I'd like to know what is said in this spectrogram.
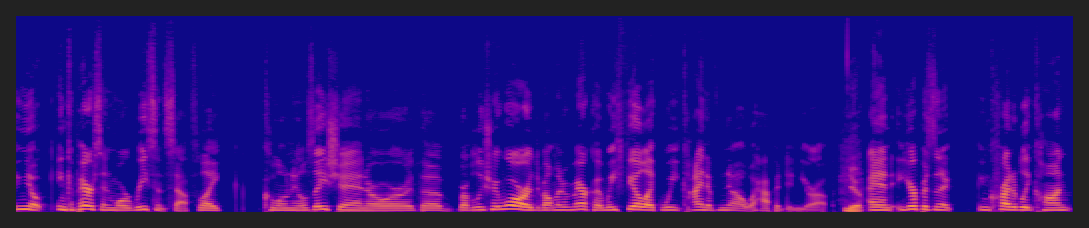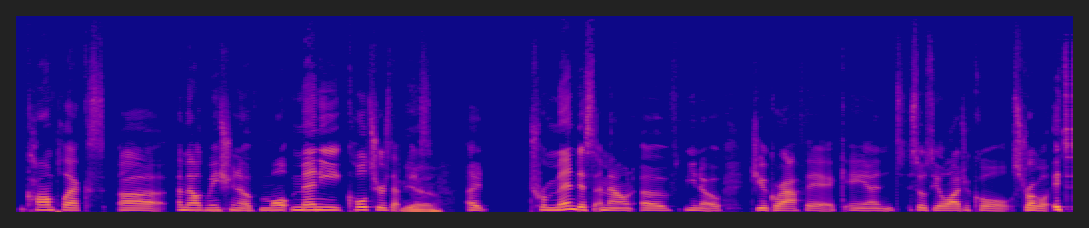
you know, in comparison, more recent stuff like colonialization or the Revolutionary War, development of America. And we feel like we kind of know what happened in Europe. Yep. And Europe is an incredibly con- complex uh, amalgamation of mul- many cultures that face Yeah. a tremendous amount of, you know, geographic and sociological struggle. It's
